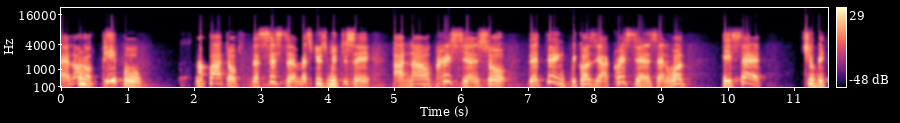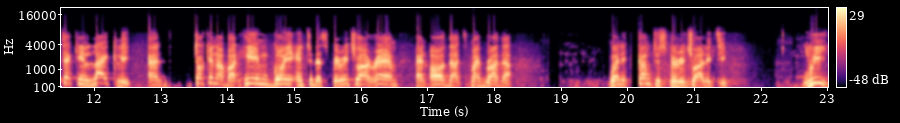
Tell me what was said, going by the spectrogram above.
a lot of people are part of the system, excuse me to say, are now Christians. So they think because they are Christians and what he said should be taken lightly. And talking about him going into the spiritual realm and all that, my brother, when it comes to spirituality, we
